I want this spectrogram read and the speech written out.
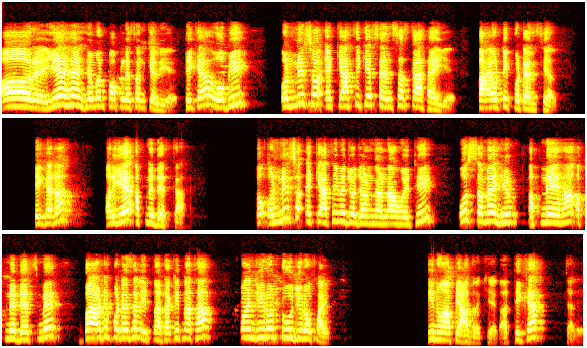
और ये है ह्यूमन पॉपुलेशन के लिए। ठीक है? वो भी 1981 के सेंसस का है ये, बायोटिक पोटेंशियल। ठीक है ना? और ये अपने देश का है। तो 1981 में जो जनगणना हुई थी, उस समय अपने यहाँ, अपने देश में बायोटिक पोटेंशियल इतना था, कितना था? Point zero two zero five. तीनों आप याद रखिएगा, ठीक है? चलिए।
